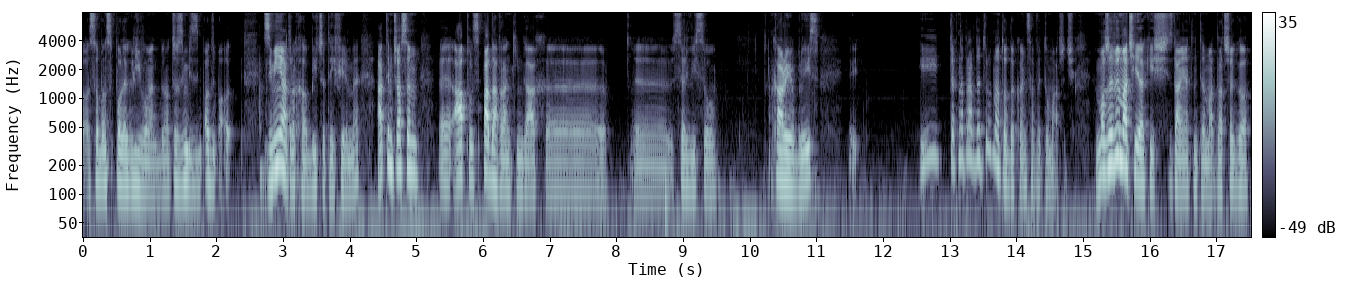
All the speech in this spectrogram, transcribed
osobą spolegliwą, jakby no też zmienia trochę oblicze tej firmy, a tymczasem Apple spada w rankingach serwisu Carrier Bliss i tak naprawdę trudno to do końca wytłumaczyć. Może wy macie jakieś zdania na ten temat, dlaczego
